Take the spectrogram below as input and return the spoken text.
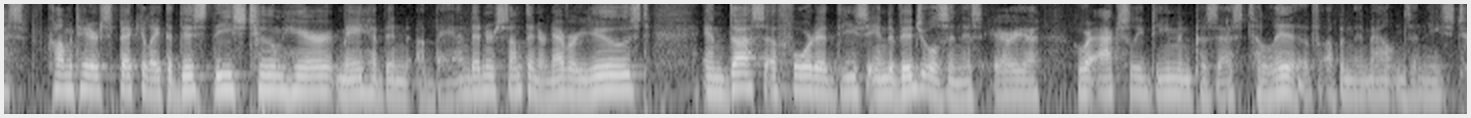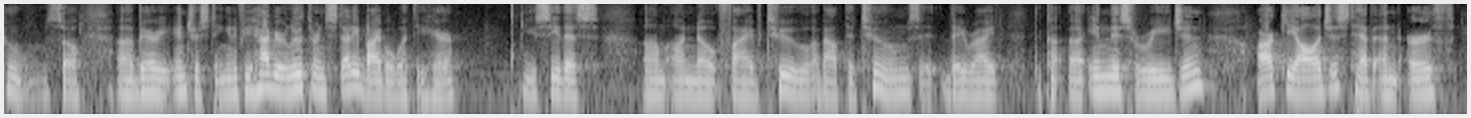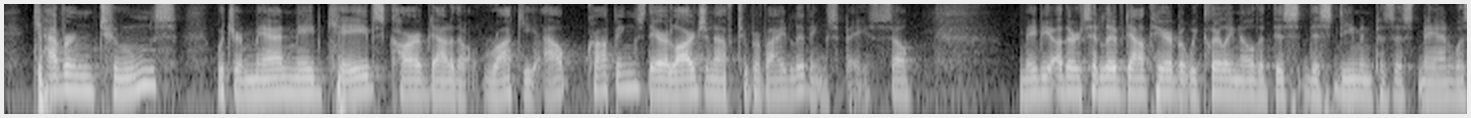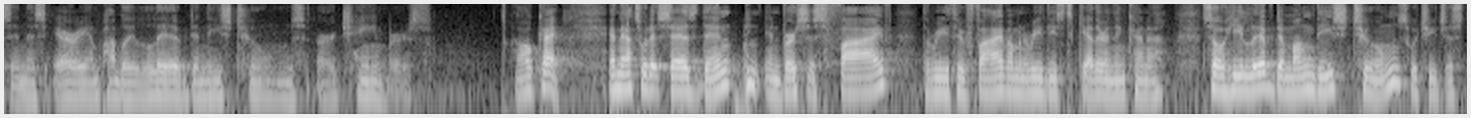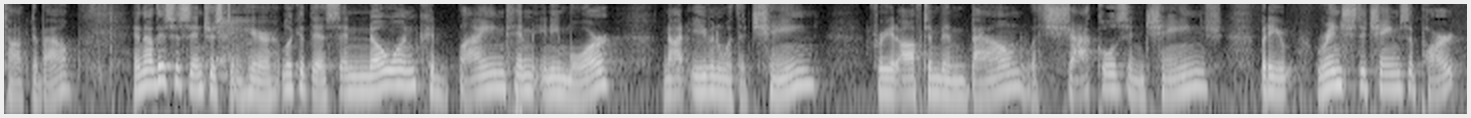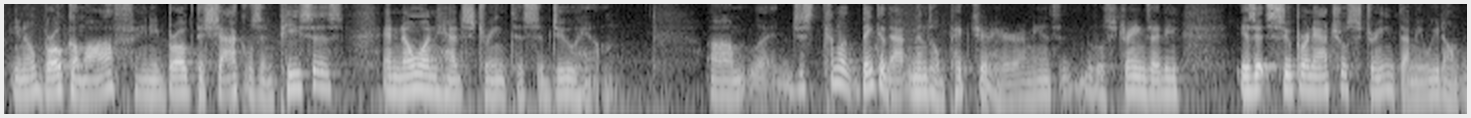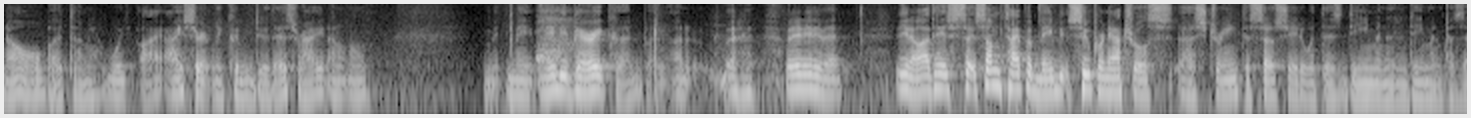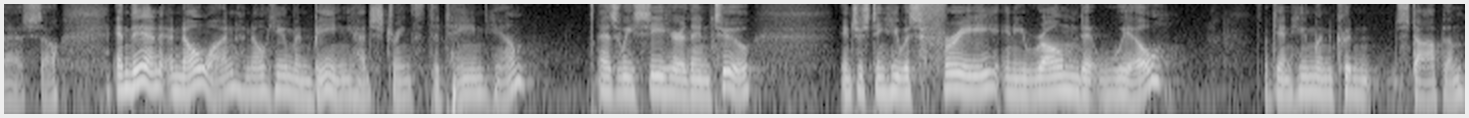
commentators speculate that this these tomb here may have been abandoned or something or never used, and thus afforded these individuals in this area who are actually demon possessed to live up in the mountains in these tombs. So, uh, very interesting. And if you have your Lutheran Study Bible with you here, you see this um, on note 5 2 about the tombs. They write uh, In this region, archaeologists have unearthed cavern tombs, which are man made caves carved out of the rocky outcroppings. They are large enough to provide living space. So, Maybe others had lived out here, but we clearly know that this, this demon possessed man was in this area and probably lived in these tombs or chambers. Okay, and that's what it says then in verses 5, 3 through 5. I'm going to read these together and then kind of. So he lived among these tombs, which he just talked about. And now this is interesting here. Look at this. And no one could bind him anymore, not even with a chain for he had often been bound with shackles and chains. But he wrenched the chains apart, you know, broke them off, and he broke the shackles in pieces, and no one had strength to subdue him. Um, just kind of think of that mental picture here. I mean, it's a little strange. I mean, is it supernatural strength? I mean, we don't know, but I mean, we, I, I certainly couldn't do this, right? I don't know. Maybe Barry could, but, but, but in any event, you know, there's some type of maybe supernatural uh, strength associated with this demon and the demon possessed. So, and then no one, no human being had strength to tame him. As we see here, then too, interesting, he was free and he roamed at will. So again, human couldn't stop him.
